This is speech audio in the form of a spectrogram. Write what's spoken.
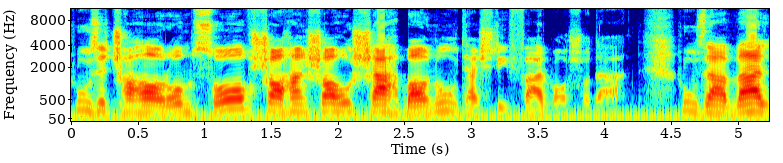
روز چهارم صبح شاهنشاه و شهبانو تشریف فرما شدند. روز اول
